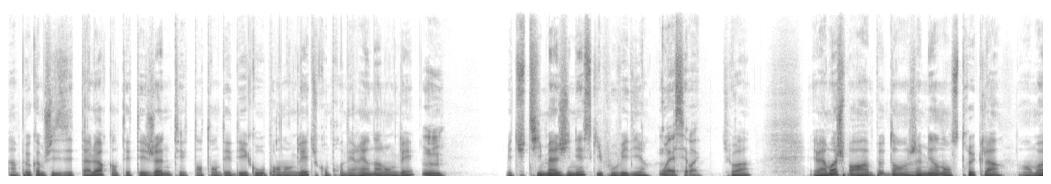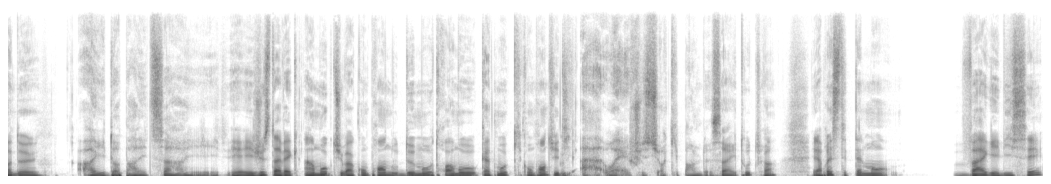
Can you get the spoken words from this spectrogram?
un peu comme je te disais tout à l'heure, quand tu étais jeune, tu entendais des groupes en anglais, tu comprenais rien à l'anglais, Mhm. mais tu t'imaginais ce qu'ils pouvaient dire Ouais, c'est vrai. tu vois? Et ben moi, je pars un peu dans, j'aime bien dans ce truc-là, en mode, euh, ah, il doit parler de ça, et, et juste avec un mot que tu vas comprendre, ou deux mots, trois mots, quatre mots qu'il comprend, tu dis, ah ouais, je suis sûr qu'il parle de ça et tout, tu vois? Et après, c'était tellement vague et lissé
